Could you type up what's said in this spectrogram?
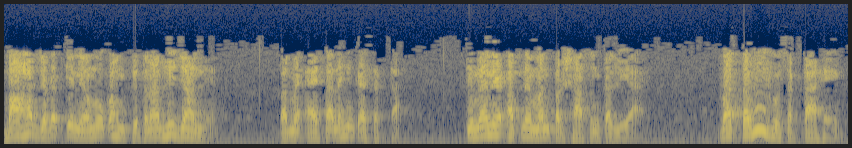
बाहर जगत के नियमों को हम कितना भी जान लें, पर मैं ऐसा नहीं कह सकता कि मैंने अपने मन पर शासन कर लिया है। वह तभी हो सकता है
